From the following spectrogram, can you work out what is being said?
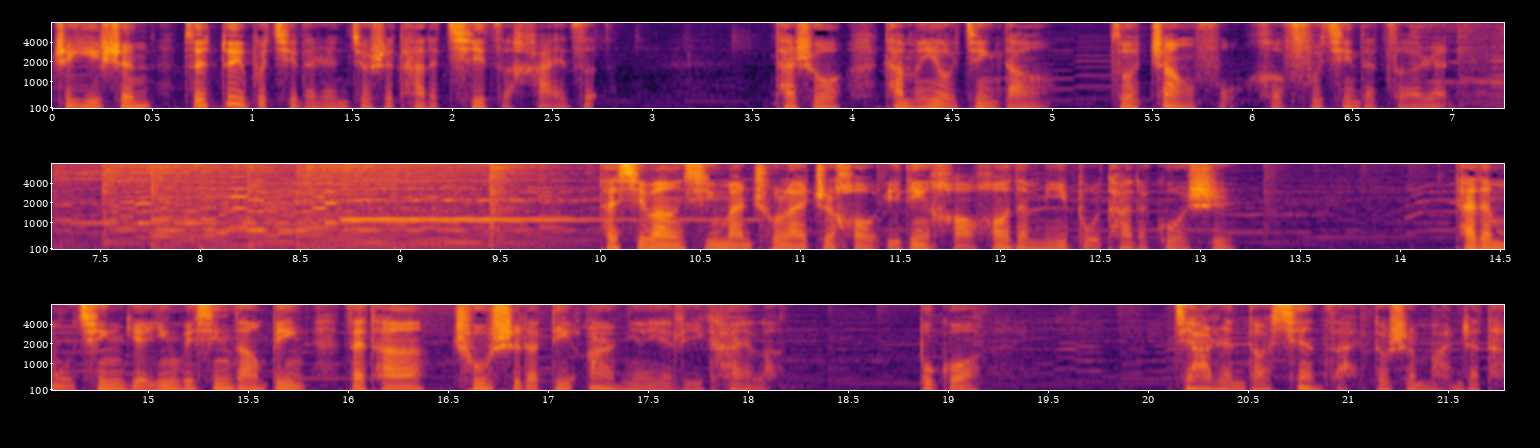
这一生最对不起的人就是他的妻子孩子。他说他没有尽到做丈夫和父亲的责任。他希望刑满出来之后一定好好的弥补他的过失。他的母亲也因为心脏病，在他出事的第二年也离开了。不过。家人到现在都是瞒着他，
